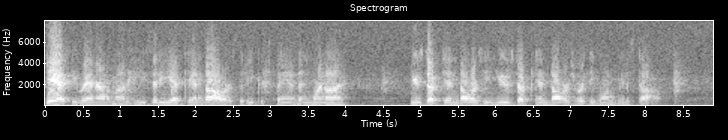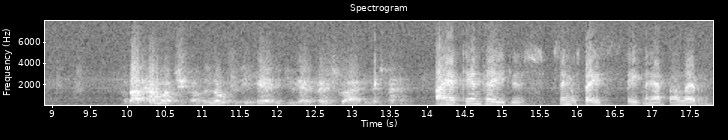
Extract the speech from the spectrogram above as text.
Yes, he ran out of money. He said he had ten dollars that he could spend, and when I used up ten dollars, he used up ten dollars worth. He wanted me to stop. About how much of the notes that he had did you have transcribed in this time? I had ten pages, single space, eight and a half by eleven.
